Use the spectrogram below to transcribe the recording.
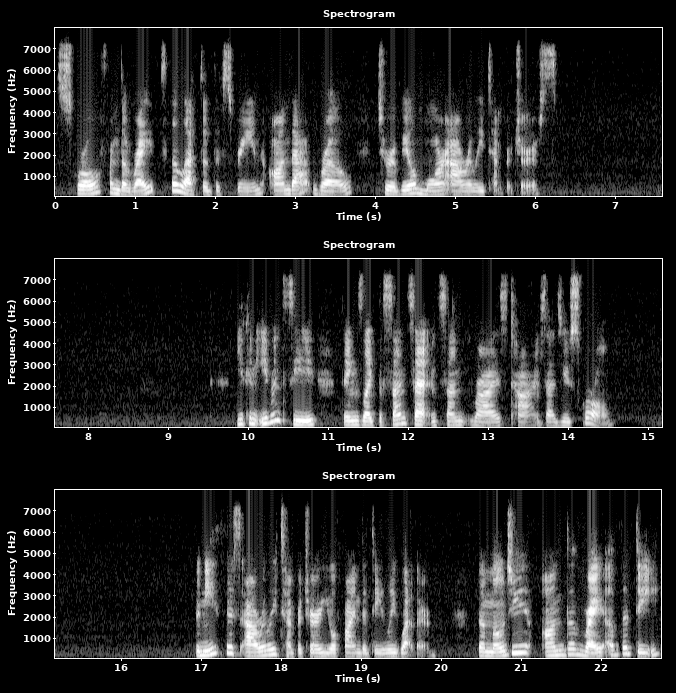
Scroll from the right to the left of the screen on that row to reveal more hourly temperatures. You can even see things like the sunset and sunrise times as you scroll. Beneath this hourly temperature, you'll find the daily weather. The emoji on the right of the date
